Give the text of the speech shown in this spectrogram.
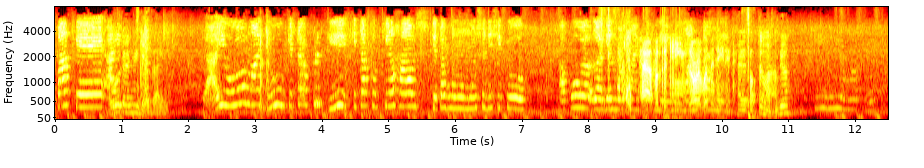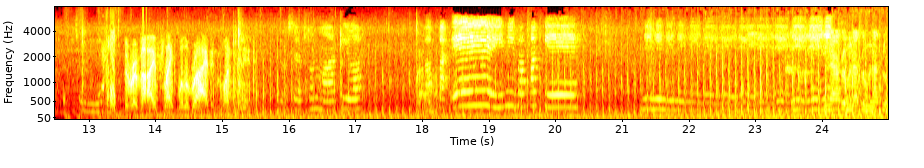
Pakai. Udah jagain. ya, ayo maju. Kita pergi. Kita ke kill house. Kita bunuh musuh di situ. Aku lagian buat naik. Half of the teams are eliminated. Helikopter mana ambil? Iya. The revived flight will arrive in one minute. Mas mati lah. Bapak, eh, ini bapak ke. Nih, nih, nih, nih, nih, nih, nih, nih, nih, nih. Mendarat lu, mendarat lu, mendarat lu.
